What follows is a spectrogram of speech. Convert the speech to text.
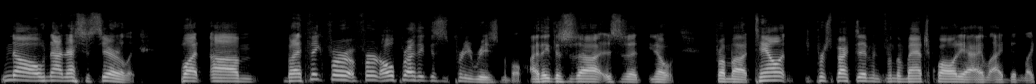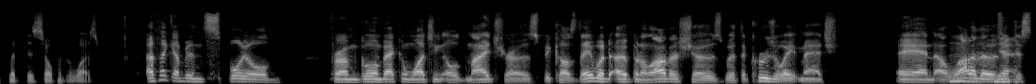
No, not necessarily. But um, but I think for for an opener, I think this is pretty reasonable. I think this is uh this is a you know from a talent perspective and from the match quality, I I did like what this opener was. I think I've been spoiled from going back and watching old nitros because they would open a lot of their shows with a cruiserweight match and a lot of mm, those yeah. are just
